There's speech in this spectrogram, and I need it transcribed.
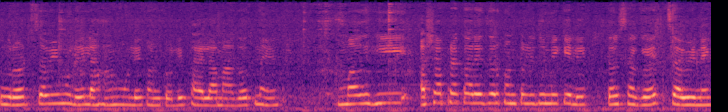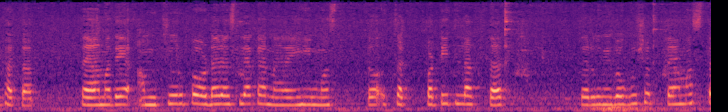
तुरट चवीमुळे लहान मुले कंटोली खायला मागत नाहीत. मग ही अशा प्रकारे जर कंटोली तुम्ही केली तर सगळेच चवीने खातात. त्यामध्ये आमचूर पावडर असल्याकारणाने ही मस्त चटपटीत लागतात. तर तुम्ही बघू शकता मस्त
